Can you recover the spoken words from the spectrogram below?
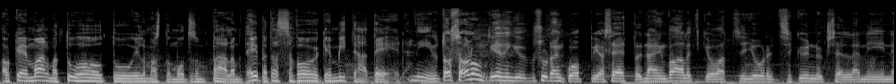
okei, maailma tuhoutuu, ilmastonmuutos on päällä, mutta eipä tässä voi oikein mitään tehdä. Niin, no tuossa on tietenkin sudenkuoppia se, että näin vaalitkin ovat se juuri tässä kynnyksellä, niin,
